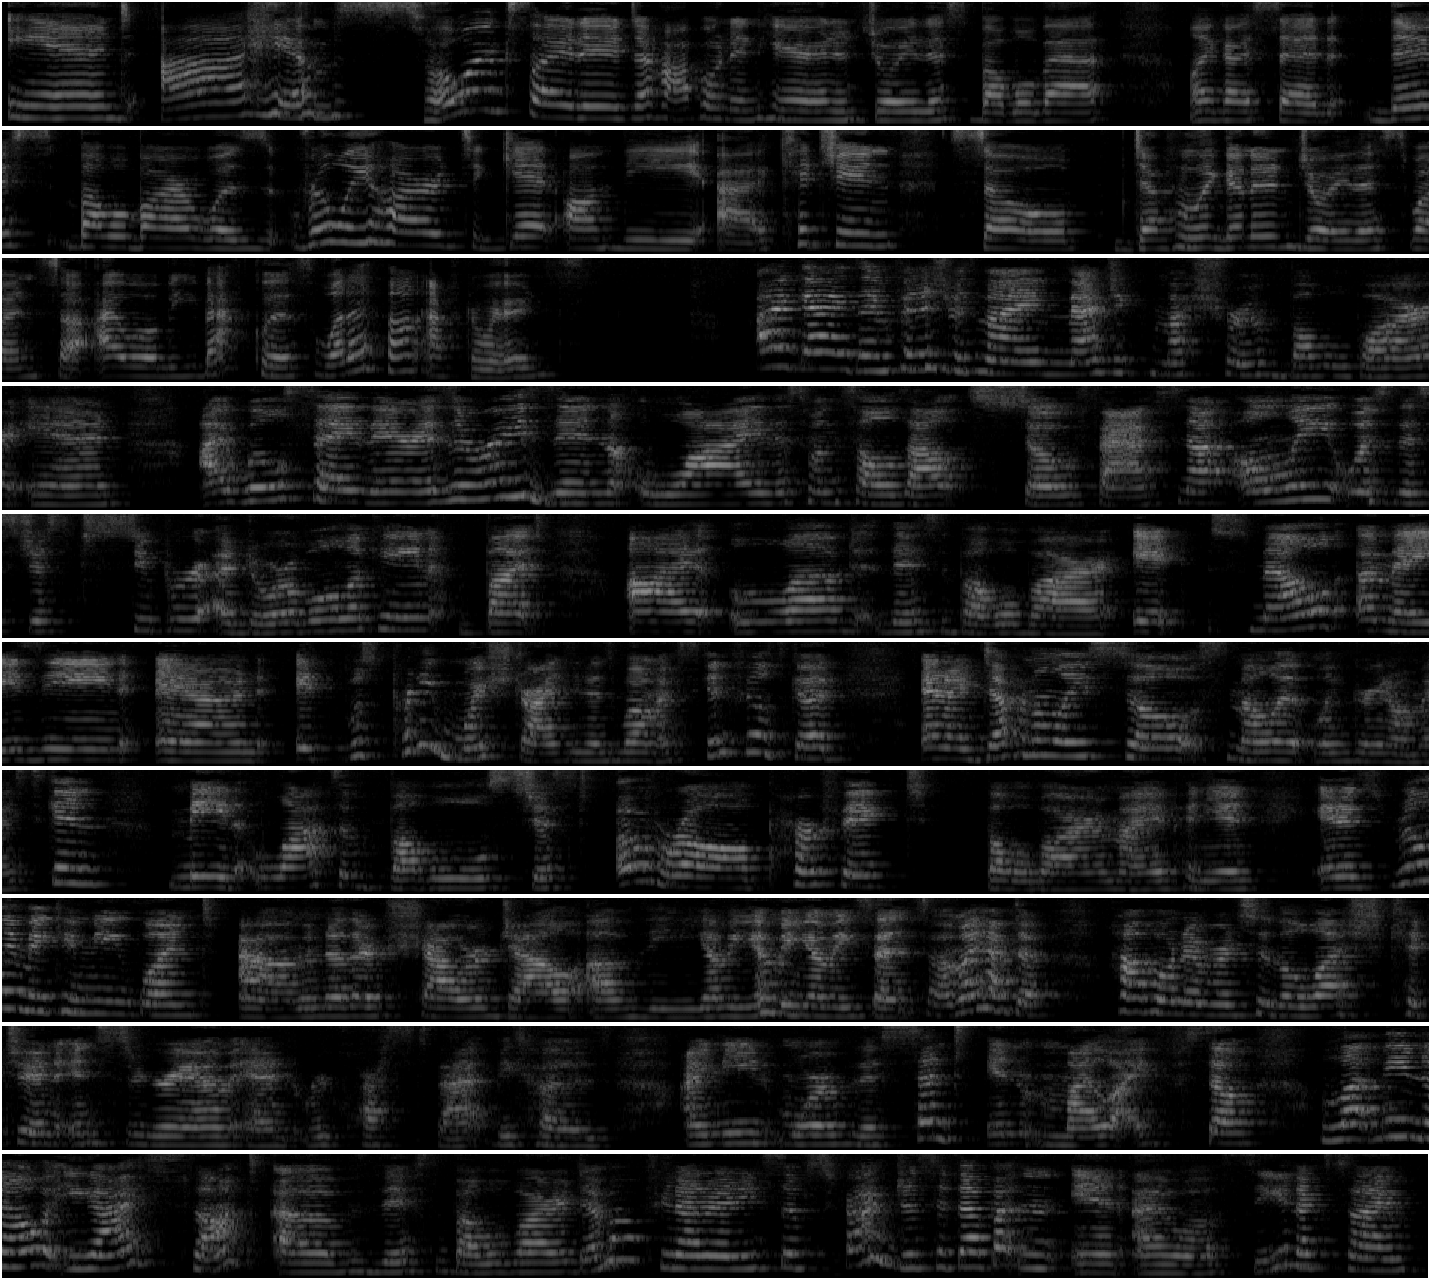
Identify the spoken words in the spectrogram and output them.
and I am so excited to hop on in here and enjoy this bubble bath. Like I said, this bubble bar was really hard to get on the uh, kitchen, so definitely gonna enjoy this one. So I will be back with what I thought afterwards. Alright guys, I'm finished with my magic mushroom bubble bar and I will say there is a reason why this one sells out so fast. Not only was this just super adorable looking, but I loved this bubble bar. It smelled amazing and it was pretty moisturizing as well. My skin feels good and I definitely still smell it lingering on my skin. Made lots of bubbles, just overall perfect bubble bar in my opinion and it's really making me want um, another shower gel of the yummy yummy yummy scent. So I might have to hop on over to the Lush Kitchen Instagram and request that because I need more of this scent in my life. So let me know what you guys thought of this bubble bar demo. If you're not already subscribed just hit that button and I will see you next time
